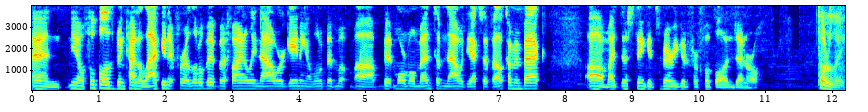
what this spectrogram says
and you know football's been kind of lacking it for a little bit but finally now we're gaining a little bit uh, bit more momentum now with the xfl coming back um, i just think it's very good for football in general totally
